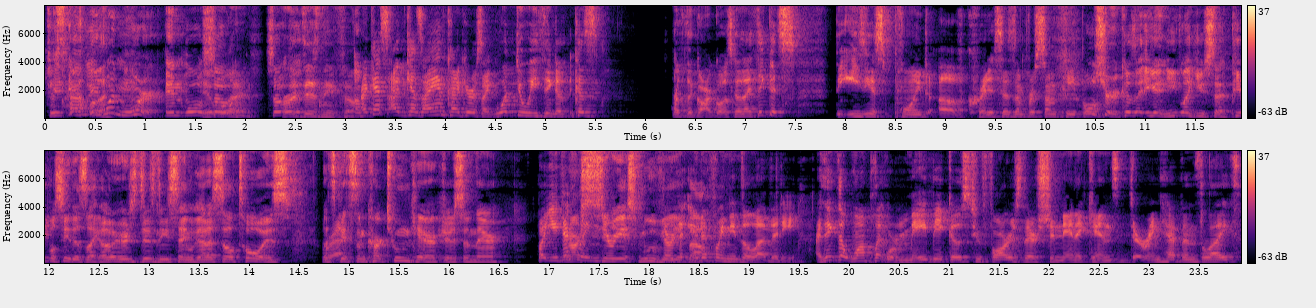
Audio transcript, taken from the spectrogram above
just It, how it- it like, wouldn't work. And well, it so wouldn't so for uh, a Disney film. I guess I guess I am kind of curious. Like, what do we think of because of the gargoyles? Because I think it's the easiest point of criticism for some people. Well, sure, because again, you, like you said, people see this like, oh, here's Disney saying we got to sell toys. Let's Right. get some cartoon characters in there but you in our definitely serious movie there- you definitely need the levity. I think the one point where maybe it goes too far is their shenanigans during Heaven's Light.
